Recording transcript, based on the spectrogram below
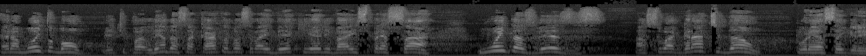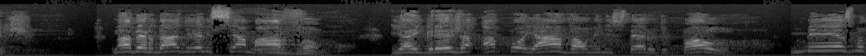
era muito bom. Gente, lendo essa carta, você vai ver que ele vai expressar muitas vezes a sua gratidão por essa igreja. Na verdade, eles se amavam e a igreja apoiava o ministério de Paulo, mesmo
